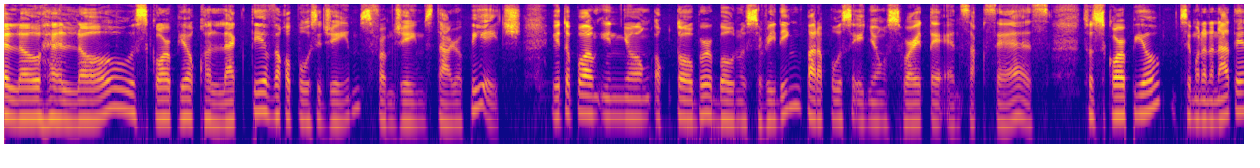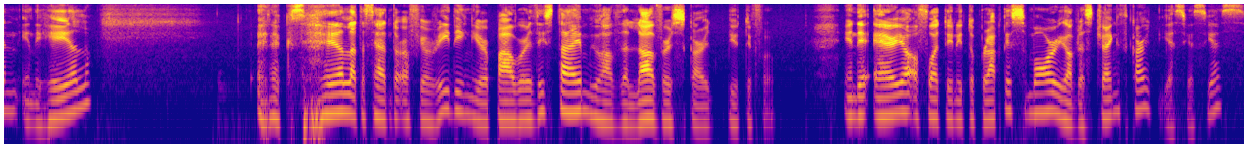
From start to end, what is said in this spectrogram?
hello, hello, Scorpio Collective. Ako po si James from James Tarot PH. Ito po ang inyong October bonus reading para po sa inyong swerte and success. So Scorpio, simulan na natin. Inhale. And exhale at the center of your reading, your power. This time, you have the Lover's card. Beautiful. In the area of what you need to practice more, you have the Strength card. Yes, yes, yes.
